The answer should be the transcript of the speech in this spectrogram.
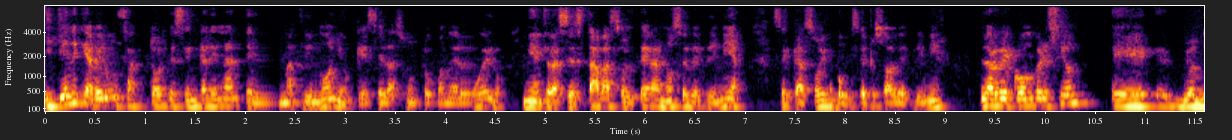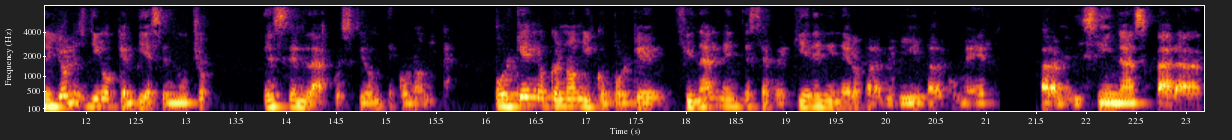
Y tiene que haber un factor desencadenante, el matrimonio, que es el asunto con el abuelo. Mientras estaba soltera no se deprimía, se casó y pum, se empezó a deprimir. La reconversión, eh, donde yo les digo que empiecen mucho, es en la cuestión económica. ¿Por qué en lo económico? Porque finalmente se requiere dinero para vivir, para comer, para medicinas, para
